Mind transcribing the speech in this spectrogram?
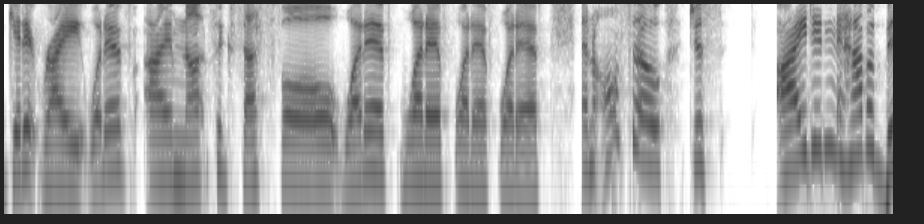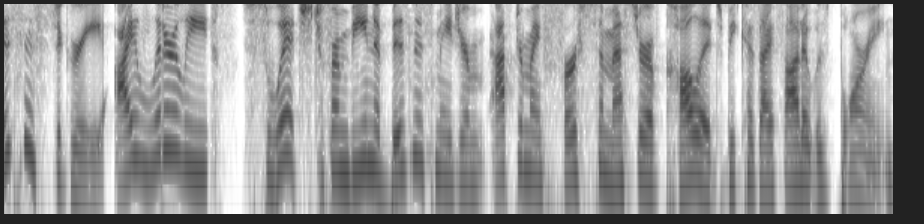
get it right? What if I'm not successful? What if, what if, what if, what if? And also just I didn't have a business degree. I literally switched from being a business major after my first semester of college because I thought it was boring.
